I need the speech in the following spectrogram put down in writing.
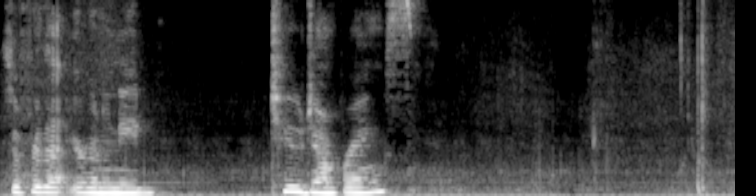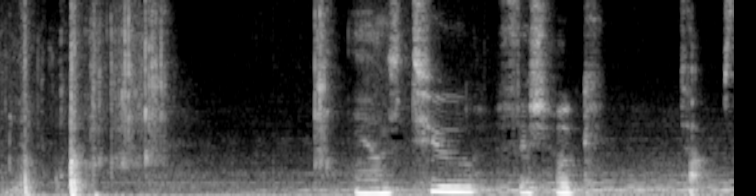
So for that, you're gonna need two jump rings. And two fish hook tops.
